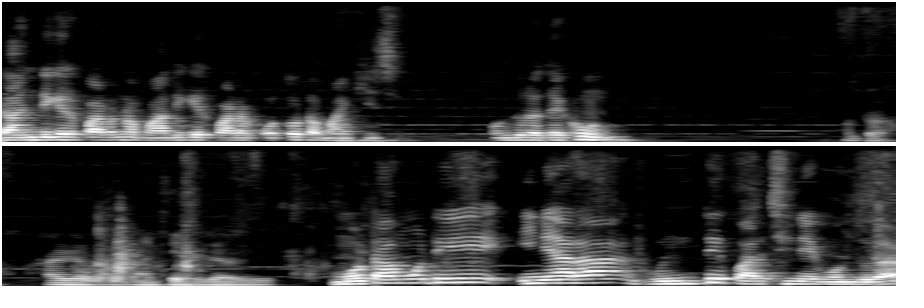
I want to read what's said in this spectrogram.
ডান দিকের পাটা না বাঁ দিকের পাটা কতটা বাঁকিয়েছে। বন্ধুরা দেখুন। মোটামুটি ইনারা গুনতে পারছি না বন্ধুরা।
